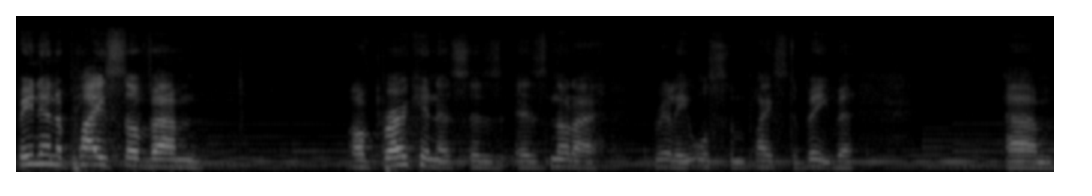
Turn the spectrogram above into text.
Being in a place of um, of brokenness is, is not a really awesome place to be. But um,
